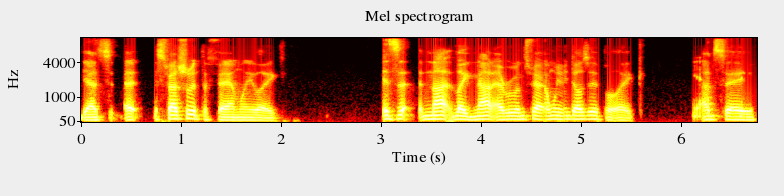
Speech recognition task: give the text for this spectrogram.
Yeah, it's especially with the family. Like, it's not like not everyone's family does it, but like, yeah. I'd say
